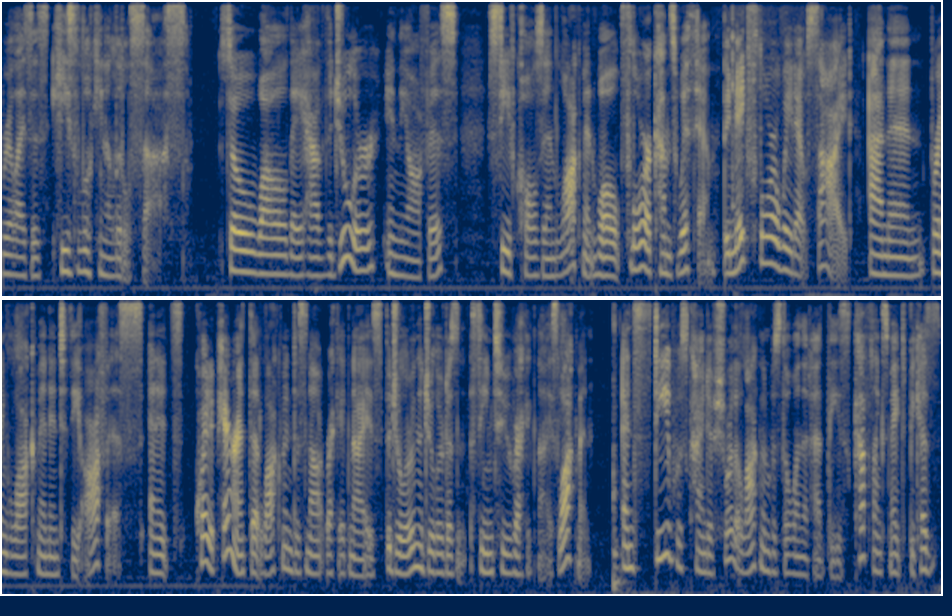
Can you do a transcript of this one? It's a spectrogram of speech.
realizes he's looking a little sus. So while they have the jeweler in the office, Steve calls in Lockman. Well, Flora comes with him. They make Flora wait outside and then bring Lockman into the office. And it's quite apparent that Lockman does not recognize the jeweler, and the jeweler doesn't seem to recognize Lockman. And Steve was kind of sure that Lockman was the one that had these cufflinks made because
